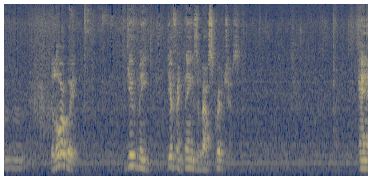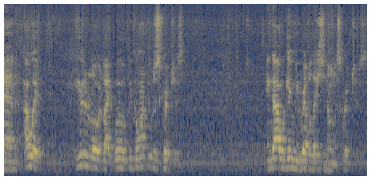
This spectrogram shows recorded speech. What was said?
Mm-hmm. the Lord would give me different things about scriptures, and I would hear the Lord like we'll be going through the scriptures, and God would give me revelation on the scriptures.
